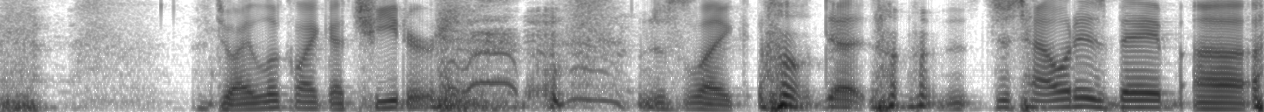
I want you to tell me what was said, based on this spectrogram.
Do I look like a cheater? I'm just like, oh, that's just how it is, babe. Uh,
